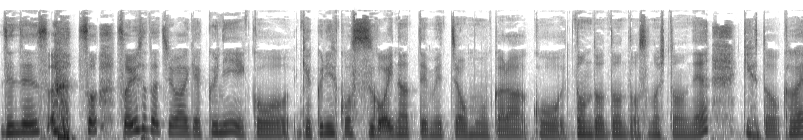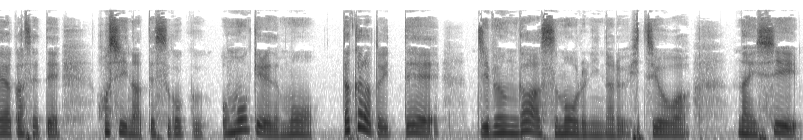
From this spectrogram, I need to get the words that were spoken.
全然そ、そ、そういう人たちは逆に、こう、逆にこうすごいなってめっちゃ思うから、こう、どんどんどんどんその人のね、ギフトを輝かせて欲しいなってすごく思うけれども、だからといって、自分がスモールになる必要はないし、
